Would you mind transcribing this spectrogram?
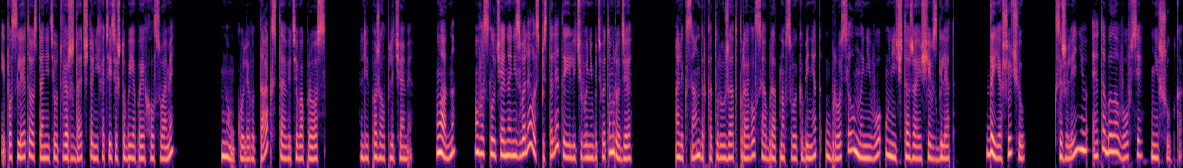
и после этого станете утверждать, что не хотите, чтобы я поехал с вами? Ну, коли вы так ставите вопрос. Ли пожал плечами. Ладно. У вас случайно не завалялось пистолета или чего-нибудь в этом роде? Александр, который уже отправился обратно в свой кабинет, бросил на него уничтожающий взгляд. Да я шучу. К сожалению, это была вовсе не шутка.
